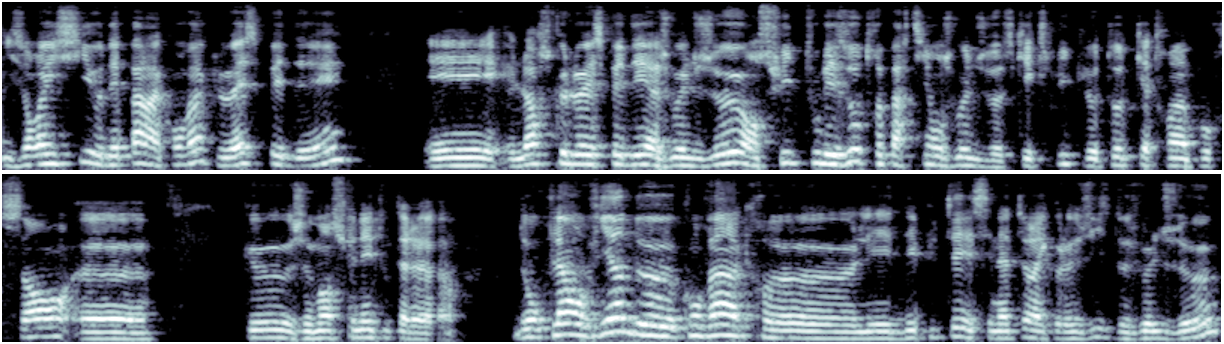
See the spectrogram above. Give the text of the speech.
ils ont réussi au départ à convaincre le SPD et lorsque le SPD a joué le jeu, ensuite tous les autres partis ont joué le jeu, ce qui explique le taux de 80% euh, que je mentionnais tout à l'heure. Donc là, on vient de convaincre euh, les députés et sénateurs écologistes de jouer le jeu,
